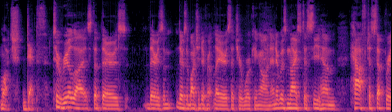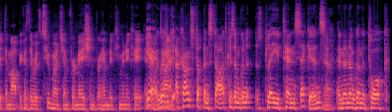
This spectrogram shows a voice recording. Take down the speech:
much depth. to realize that there's there's a there's a bunch of different layers that you're working on, and it was nice to see him have to separate them out because there was too much information for him to communicate. Yeah, time. you- I can't stop and start because I'm going to play you 10 seconds Yeah. and then I'm going to talk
